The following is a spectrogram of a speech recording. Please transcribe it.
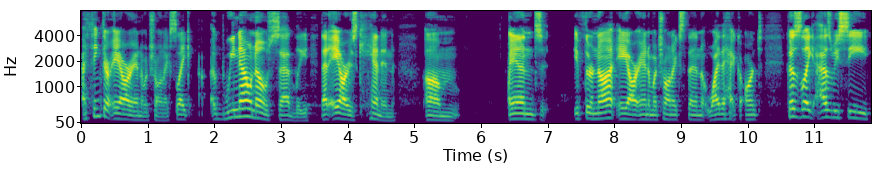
I think they're AR animatronics. Like we now know, sadly, that AR is canon. Um, and if they're not AR animatronics, then why the heck aren't because, like, as we see,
